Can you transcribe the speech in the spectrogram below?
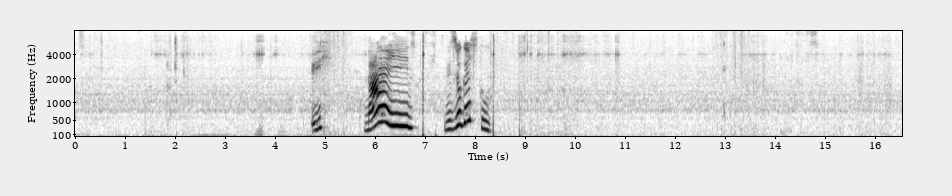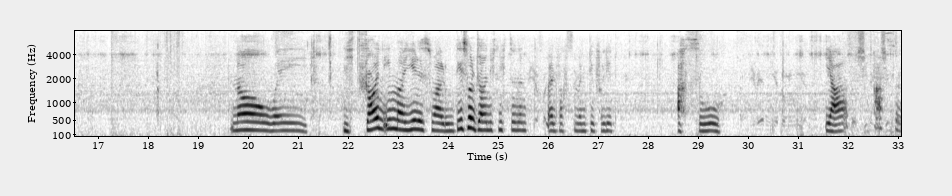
Ich? Nein! Wieso gehst du? No way. Ich join immer jedes Mal und diesmal join ich nicht, sondern einfach mein Team verliert. Ach so. Ja. Ach so.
